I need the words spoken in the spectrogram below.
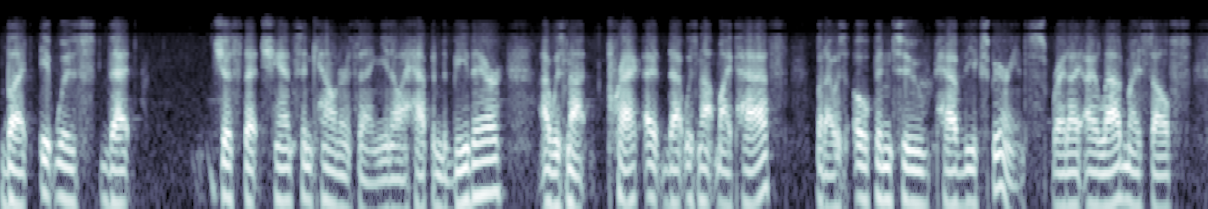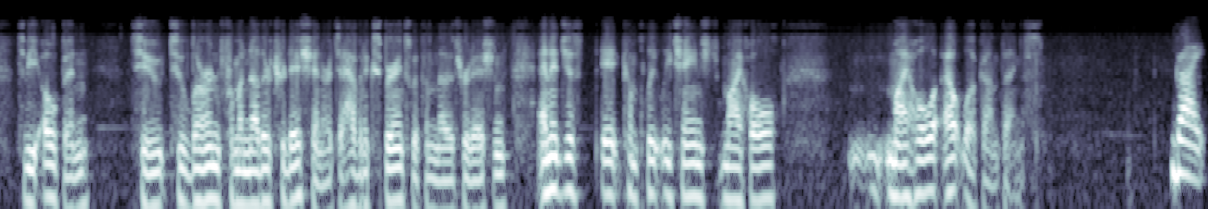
But it was that just that chance encounter thing. You know, I happened to be there. I was not pra- uh, that was not my path, but I was open to have the experience. Right, I, I allowed myself to be open to to learn from another tradition or to have an experience with another tradition, and it just it completely changed my whole my whole outlook on things. Right.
